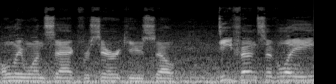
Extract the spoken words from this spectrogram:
only one sack for Syracuse. So defensively,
